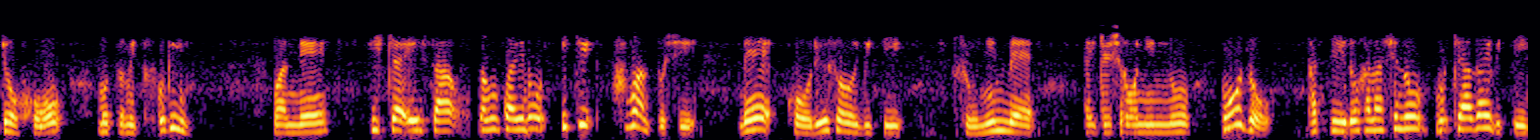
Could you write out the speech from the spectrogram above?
情報を求めとびん。わんね、ししちゃえいさ保存会の一不安とし、名交流そういびて、数人名、愛知承認の構造、立っている話の持ち上がりびて、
